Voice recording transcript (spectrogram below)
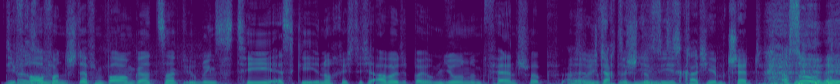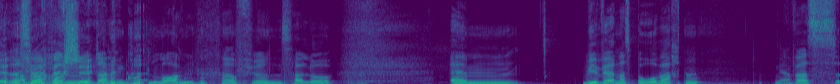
die Frau Also- von Steffen Baumgart sagt übrigens TSGE noch richtig, arbeitet bei Union im Fanshop. Also Äh, ich dachte, die, stimmt. sie ist gerade hier im Chat. Achso, nee, Das aber wenn, schön. dann guten Morgen für uns. Hallo. Ähm, wir werden das beobachten, Ja. was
